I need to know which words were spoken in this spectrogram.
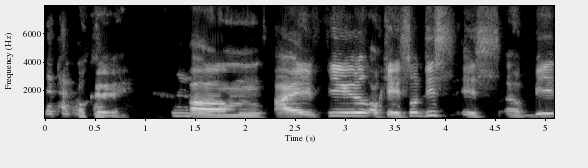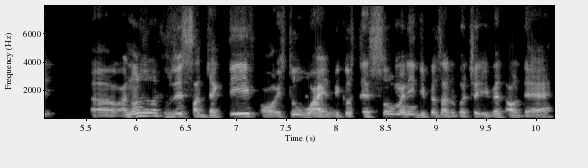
that type of. Okay. Mm. Um, I feel okay. So this is a bit. Uh, I don't know if it's subjective or it's too wide Mm. because there's so many different types of virtual event out there.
